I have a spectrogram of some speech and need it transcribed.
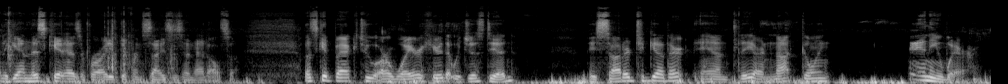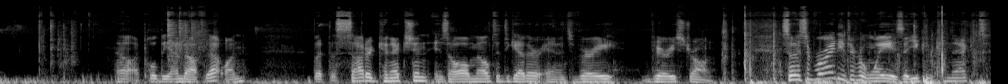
and again this kit has a variety of different sizes in that also let's get back to our wire here that we just did they soldered together and they are not going anywhere now I pulled the end off that one but the soldered connection is all melted together and it's very, very strong. So there's a variety of different ways that you can connect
